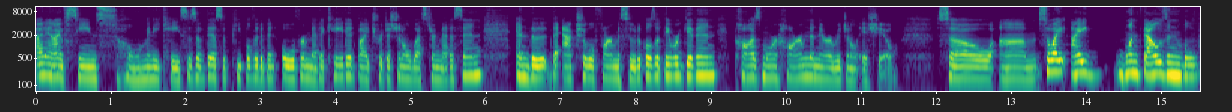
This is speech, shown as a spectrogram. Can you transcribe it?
and I've seen so many cases of this of people that have been over medicated by traditional Western medicine, and the the actual pharmaceuticals that they were given cause more harm than their original issue. So, um, so I I one thousand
